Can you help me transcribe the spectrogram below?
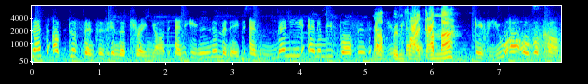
Set up defenses in the train yard and eliminate as many enemy forces นะครับ as you เป็นฝ่าย can. กันนะ If you are overcome,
